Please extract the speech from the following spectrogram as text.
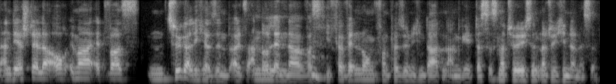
an der Stelle auch immer etwas hm, zögerlicher sind als andere Länder, was hm. die Verwendung von persönlichen Daten angeht. Das ist natürlich, sind natürlich Hindernisse.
